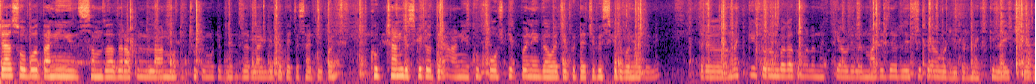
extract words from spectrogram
चहा आणि समजा जर आपल्याला लहान मोठी छोटी मोठी भूक जर लागली तर त्याच्यासाठी पण खूप छान बिस्किट होते आणि खूप पौष्टिक पण आहे. गव्हाच्या पिठाचे बिस्किट बनवलेले. तर नक्की करून बघा तुम्हाला नक्की आवडेल आणि माझी जर रेसिपी आवडली तर नक्की लाईक शेअर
